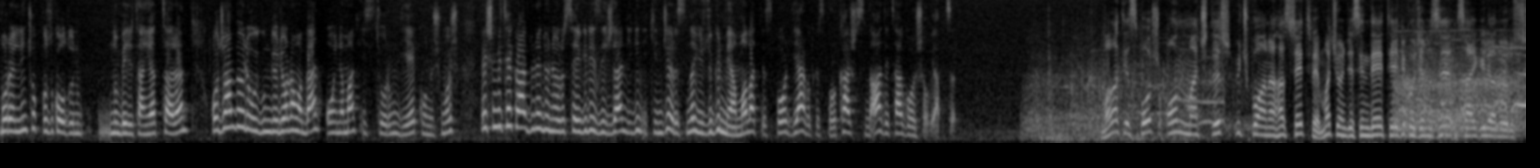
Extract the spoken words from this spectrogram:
Moralinin çok bozuk olduğunu belirten Yattara Hocam böyle uygun görüyor ama ben oynamak istiyorum diye konuşmuş. Ve şimdi tekrar düne dönüyoruz sevgili izleyiciler. Ligin ikinci yarısında yüzü gülmeyen Malatya Spor, Diyarbakır Spor karşısında adeta gol şovu yaptı. Malatya Spor 10 maçtır 3 puana hasret ve maç öncesinde Tevfik hocamızı saygıyla anıyoruz.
